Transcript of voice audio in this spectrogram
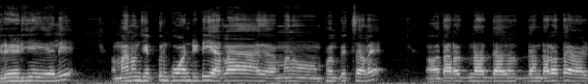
గ్రేడ్ చేయాలి? మనం చెప్పిన క్వాంటిటీ ఎలా మనం పంపించాలి? తర్వాత దా- దా- దాని తర్వాత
